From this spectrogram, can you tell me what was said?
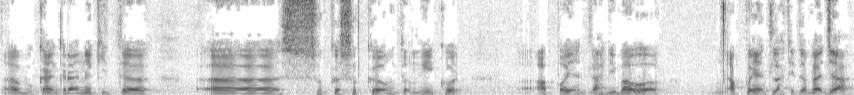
Uh, bukan kerana kita uh, suka-suka untuk mengikut uh, apa yang telah dibawa apa yang telah kita belajar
